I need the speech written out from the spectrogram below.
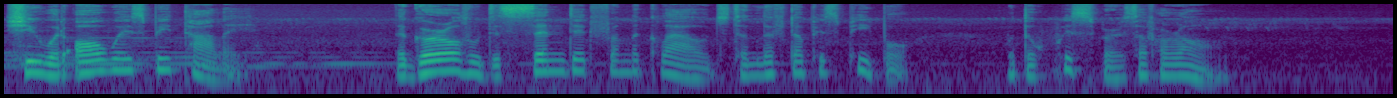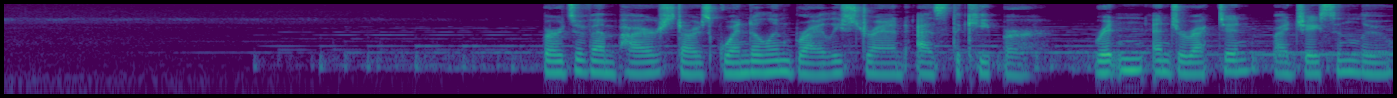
she would always be Tali, the girl who descended from the clouds to lift up his people with the whispers of her own. Birds of Empire stars Gwendolyn Briley Strand as the Keeper. Written and directed by Jason Lew.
